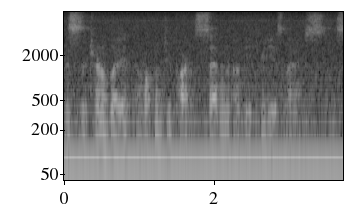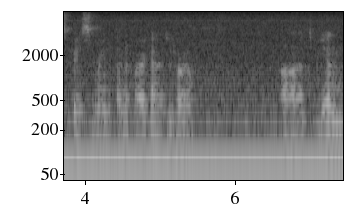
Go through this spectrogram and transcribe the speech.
This is Eternal Blade, and welcome to part 7 of the 3ds Max Space Marine Thunderfire Cannon tutorial. Uh, to begin,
